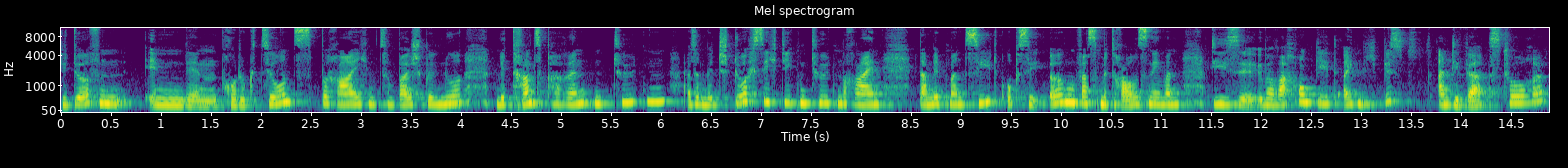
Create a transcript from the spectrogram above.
Die dürfen in den Produktionsbereichen zum Beispiel nur mit transparenten Tüten, also mit durchsichtigen Tüten rein, damit man sieht, ob sie irgendwas mit rausnehmen. Diese Überwachung geht eigentlich bis an die Werkstore.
